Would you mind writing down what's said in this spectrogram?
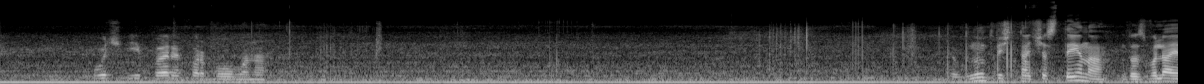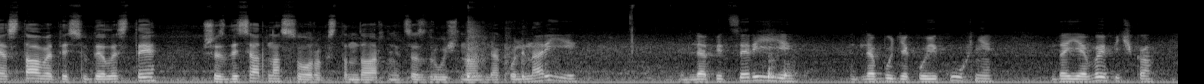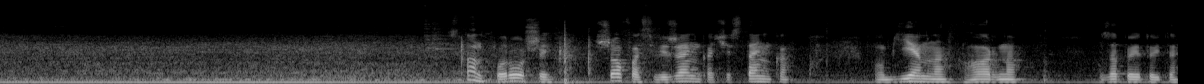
хоч і перефарбована. Внутрішня частина дозволяє ставити сюди листи 60 на 40 стандартні. Це зручно для кулінарії, для піцерії, для будь-якої кухні, де є випічка. Стан хороший, шафа свіженька, чистенька, об'ємна, гарна. Запитуйте.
